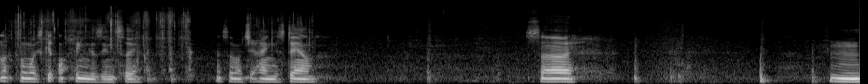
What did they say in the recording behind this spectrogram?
I can almost get my fingers into. That's how much it hangs down. So hmm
